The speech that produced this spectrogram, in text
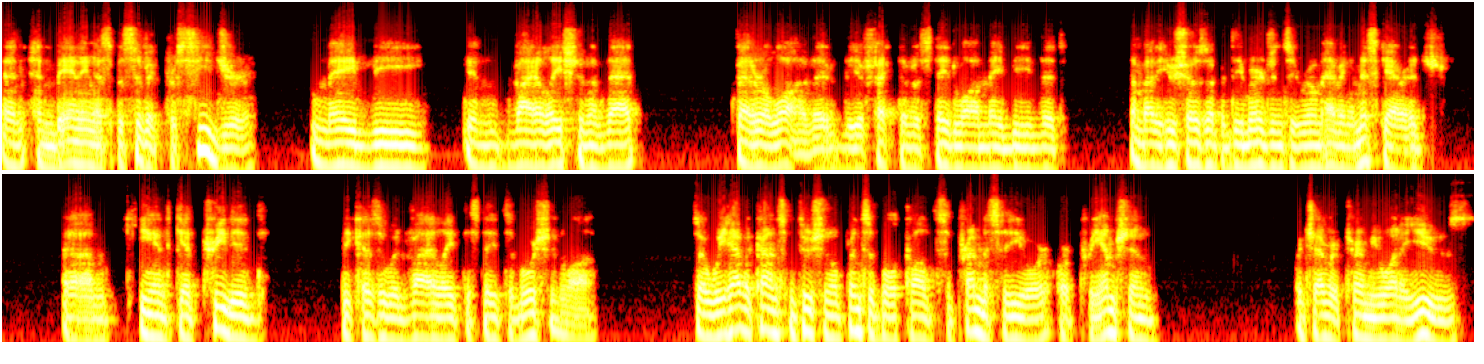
and, and banning a specific procedure, may be in violation of that federal law. The, the effect of a state law may be that somebody who shows up at the emergency room having a miscarriage um, can't get treated because it would violate the state's abortion law. So we have a constitutional principle called supremacy or, or preemption, whichever term you want to use,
